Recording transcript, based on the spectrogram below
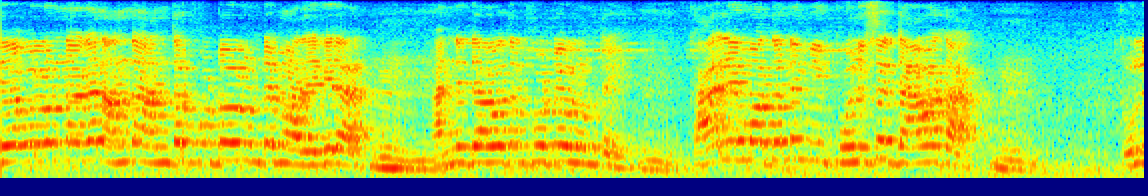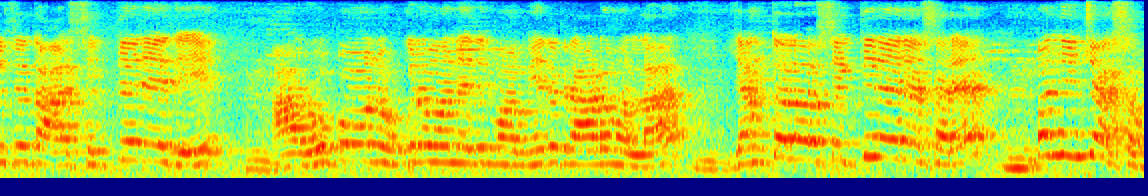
దేవుళ్ళు ఉన్నా కానీ అంద అందరి ఫోటోలు ఉంటాయి మా దగ్గర. అన్ని దేవతల ఫోటోలు ఉంటాయి. మ్మ్. కాళీమాతని మేము కొలిసే దేవత. కొలిసే ఆ శక్తి అనేది ఆ రూపం అనే ఉగ్రం అనేది మా మీదకి రావడం వల్ల ఎంతలో శక్తినైనా సరే. బంధించేస్తాం.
